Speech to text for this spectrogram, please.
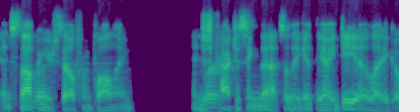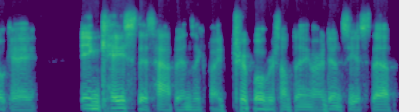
and stopping right. yourself from falling and just right. practicing that so they get the idea like okay in case this happens like if i trip over something or i didn't see a step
